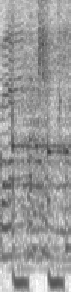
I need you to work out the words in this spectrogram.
but I'm okay.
